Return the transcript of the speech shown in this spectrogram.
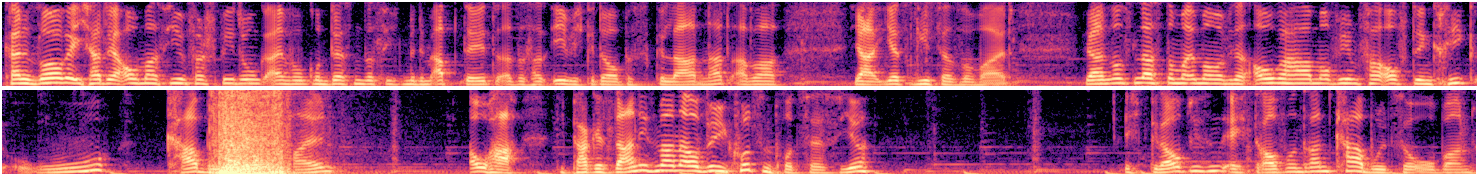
Keine Sorge, ich hatte ja auch massive Verspätung, einfach aufgrund dessen, dass ich mit dem Update, also das hat ewig gedauert, bis es geladen hat, aber ja, jetzt geht's ja soweit. Ja, ansonsten lasst doch mal immer mal wieder ein Auge haben, auf jeden Fall auf den Krieg. Uh, Kabul fallen. Oha, die Pakistanis machen auch wirklich kurzen Prozess hier. Ich glaube, die sind echt drauf und dran, Kabul zu erobern.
